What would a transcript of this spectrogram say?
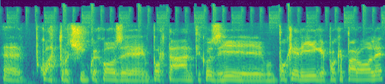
eh, 4-5 cose importanti, così, poche righe, poche parole,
